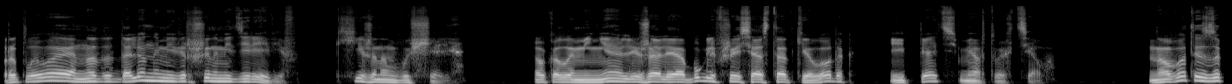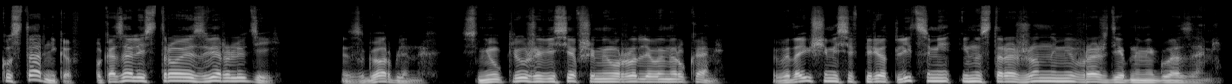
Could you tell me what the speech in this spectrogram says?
проплывая над отдаленными вершинами деревьев, к хижинам в ущелье. Около меня лежали обуглившиеся остатки лодок и пять мертвых тел. Но вот из-за кустарников показались трое зверолюдей, сгорбленных, с неуклюже висевшими уродливыми руками, выдающимися вперед лицами и настороженными враждебными глазами.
